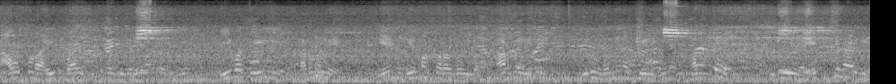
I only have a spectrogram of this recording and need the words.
ನಾವು ಕೂಡ ಐದು ಬಾರಿ ಚಿತ್ರದುರ್ಗದಲ್ಲಿ ಇವತ್ತು ಈ ಕಡೂರಲ್ಲಿ ಏನು ಭೀಮಾ ಕೊರಗು ಇವತ್ತು ಮಾಡ್ತಾ ಇದೆ ಇದು ಮುಂದಿನ ಪೀಳಿಗೆ ಮತ್ತೆ ಇದು ಹೆಚ್ಚಿನಾಗಿ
